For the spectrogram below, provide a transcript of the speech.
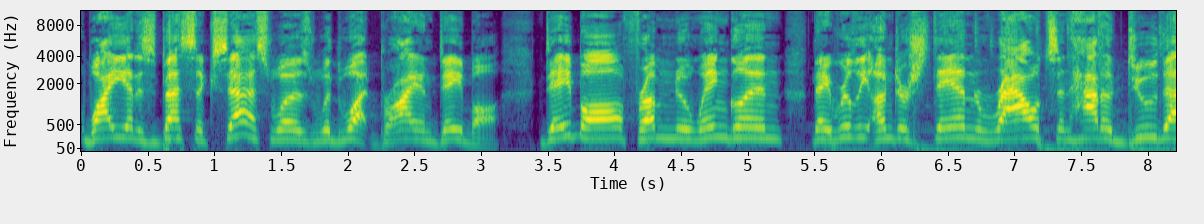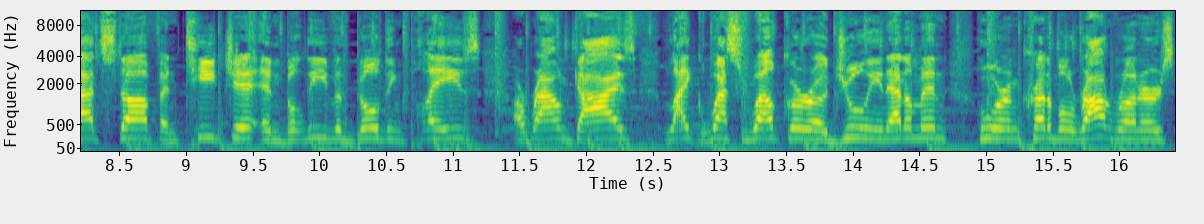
why he had his best success was with what Brian Daboll. Daboll from New England. They really understand routes and how to do that stuff and teach it and believe in building plays around guys like Wes Welker or Julian Edelman who are incredible route runners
